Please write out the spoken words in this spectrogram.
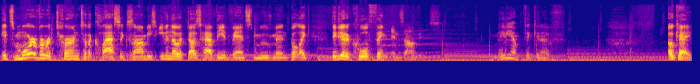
it's more of a return to the classic zombies, even though it does have the advanced movement. But like they did a cool thing. in zombies? Maybe I'm thinking of. Okay,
